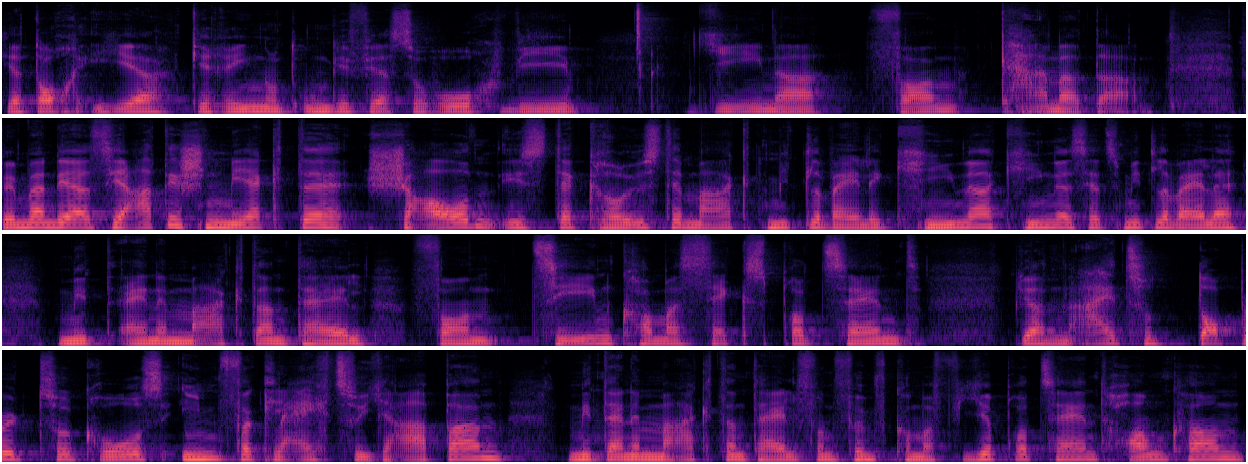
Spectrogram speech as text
ja doch eher gering und ungefähr so hoch wie jener von Kanada. Wenn wir an die asiatischen Märkte schauen, ist der größte Markt mittlerweile China. China ist jetzt mittlerweile mit einem Marktanteil von 10,6 Prozent ja, nahezu doppelt so groß im Vergleich zu Japan mit einem Marktanteil von 5,4 Prozent. Hongkong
